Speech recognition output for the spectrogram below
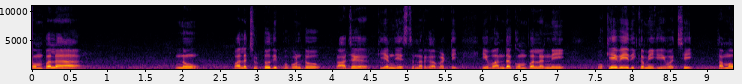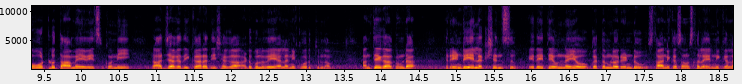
కుంపలను వాళ్ళ చుట్టూ తిప్పుకుంటూ రాజకీయం చేస్తున్నారు కాబట్టి ఈ వంద కొంపలన్నీ ఒకే వేదిక మీకు వచ్చి తమ ఓట్లు తామే వేసుకొని రాజ్యాధికార దిశగా అడుగులు వేయాలని కోరుతున్నాం. అంతేకాకుండా రెండు ఎలక్షన్స్ ఏదైతే ఉన్నాయో గతంలో రెండు స్థానిక సంస్థల ఎన్నికల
